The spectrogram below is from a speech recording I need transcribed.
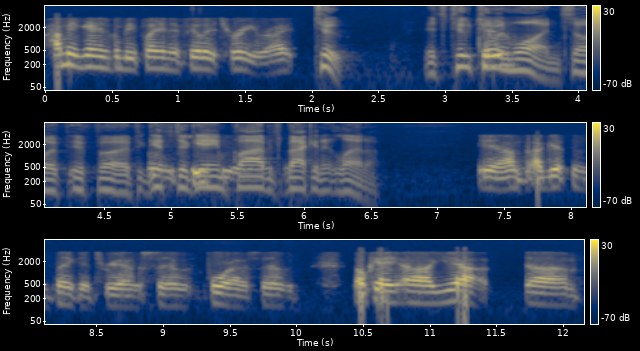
how many games going to be playing in Philly? Three, right? Two. It's two, two, Two? and one. So if if uh, if it gets to game two. five, it's back in Atlanta. Yeah, I'm, I guess I'm thinking three out of seven, four out of seven. Okay, uh, yeah, um,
